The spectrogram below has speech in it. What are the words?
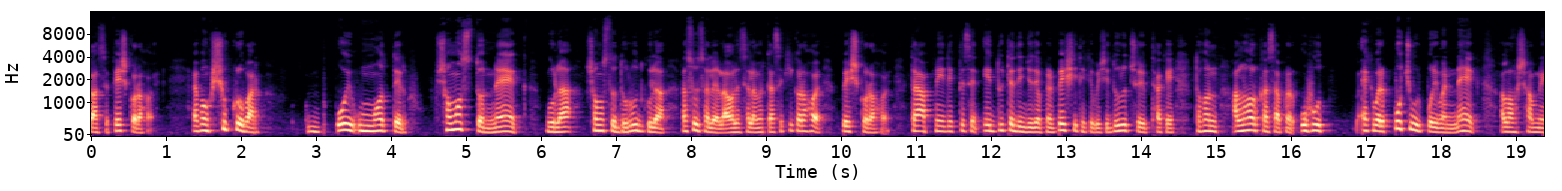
কাছে পেশ করা হয় এবং শুক্রবার ওই উম্মতের সমস্ত ন্যাক গুলা, সমস্ত দরুদগুলা রাসুল সাল্লাহ সাল্লামের কাছে কি করা হয়? পেশ করা হয়। তাই আপনি দেখতেছেন, এই দুইটা দিন যদি আপনার বেশি থেকে বেশি দুরুদ শরীফ থাকে, তখন আল্লাহর কাছে আপনার উহুদ একেবারে প্রচুর পরিমাণ ন্যাক আল্লাহর সামনে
